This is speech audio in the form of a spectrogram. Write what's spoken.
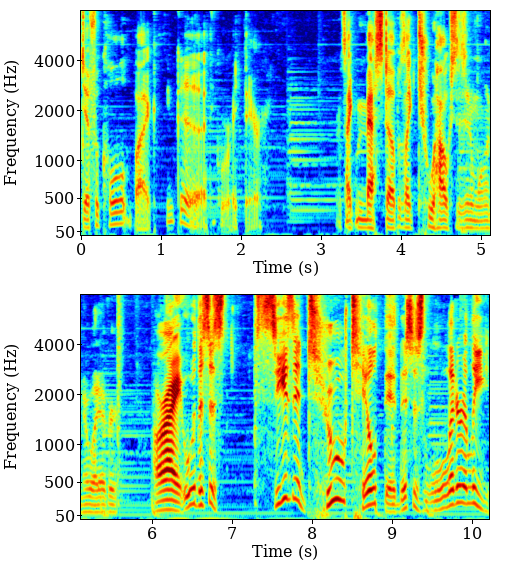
difficult, but I think uh, I think we're right there. It's like messed up. It's like two houses in one or whatever. All right. Ooh, this is season two tilted. This is literally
